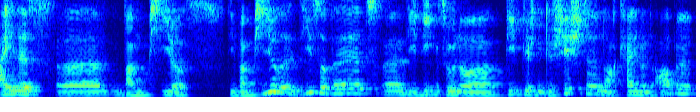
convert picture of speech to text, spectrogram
eines äh, Vampirs. Die Vampire in dieser Welt, äh, die liegen so einer biblischen Geschichte nach Kain und Abel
